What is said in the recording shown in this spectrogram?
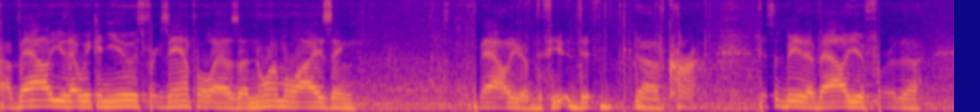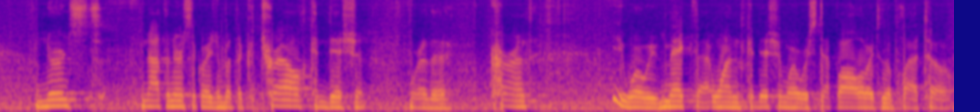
a value that we can use, for example, as a normalizing value of the, the uh, current. This would be the value for the Nernst, not the Nernst equation, but the Cottrell condition, where the current, where we make that one condition where we step all the way to the plateau.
